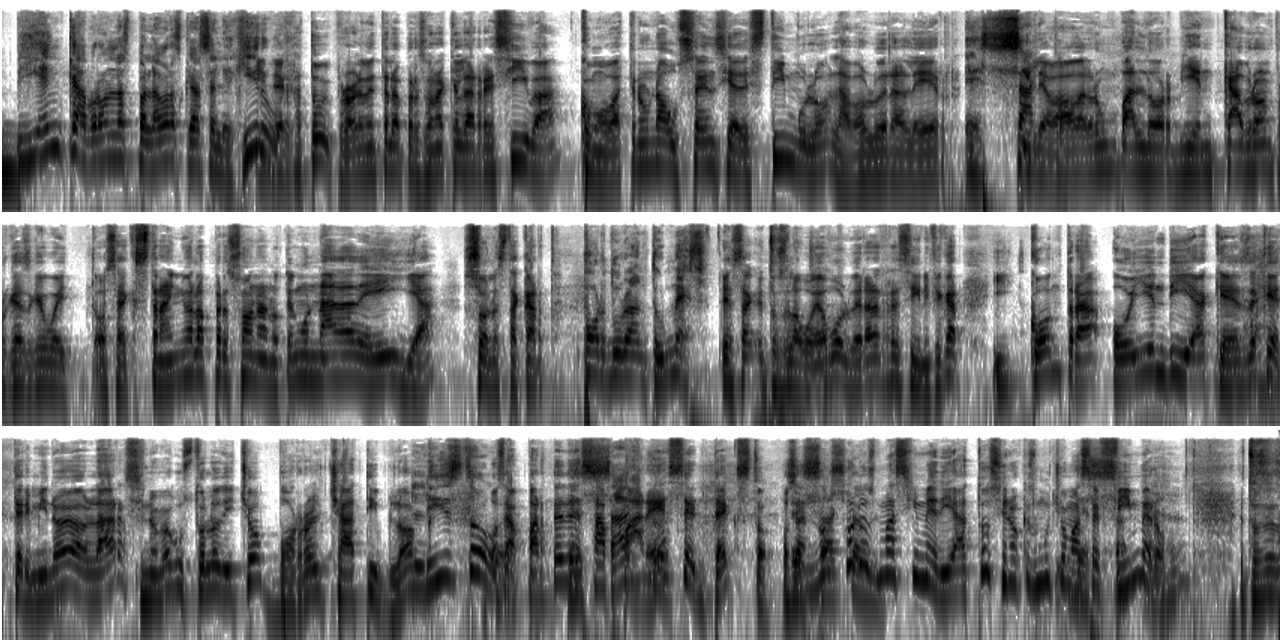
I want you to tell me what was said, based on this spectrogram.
bien cabrón las palabras que vas a elegir, güey. deja tú, y probablemente la persona que la reciba, como va a tener una ausencia de estímulo, la va a volver a leer. Exacto. Y le va a dar un valor bien cabrón, porque es que, güey, o sea, extraño a la persona, no tengo nada de ella, solo esta carta. Por durante un mes. Exacto, entonces la voy a volver a resignificar. Y contra hoy en día, que es de que termino de hablar, si no me gustó lo dicho, borro el chat y blog. Listo, O sea, aparte Exacto. desaparece el texto. O sea, no solo es más inmediato, sino que es mucho más Exacto, efímero. ajá. Entonces,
